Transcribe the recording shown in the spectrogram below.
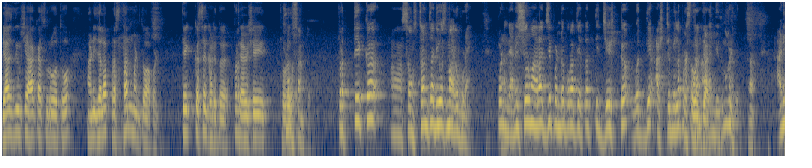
याच दिवशी हा का सुरू होतो? आणि ज्याला प्रस्थान म्हणतो आपण ते कसं घडतं? त्याविषयी हो थोडं सांगतो. प्रत्येक संस्थांचा दिवस मागं पुढे आहे. पण ज्ञानेश्वर महाराज जे पंढरपुरात येतात ते ज्येष्ठ वद्य अष्टमीला प्रस्थान आळंदीतून घडतात आणि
